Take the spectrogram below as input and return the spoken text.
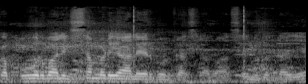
कपूर वाली संबड़ियाल एयरपोर्ट फैसलाबाद से निकलता है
